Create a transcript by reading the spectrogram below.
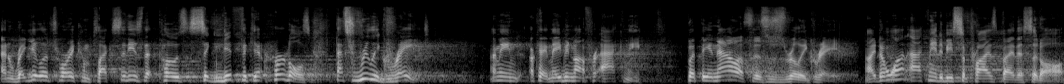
and regulatory complexities that pose significant hurdles. That's really great. I mean, okay, maybe not for Acme, but the analysis is really great. I don't want Acme to be surprised by this at all.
